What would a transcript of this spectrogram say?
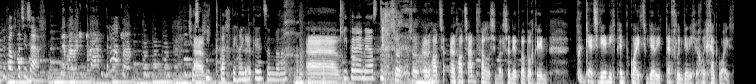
dwi'n falch bod ti'n sef. Ie, mae'n Just um, peek bach behind yeah. the curtain fanna. Um, Keep it in, yes. so, so yr hot, yr hot hand fallacy mae'r syniad ma bod chdi'n... Gen ti di ennill pimp gwaith, ti'n ennill, definitely wedi ennill y chwechad gwaith.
